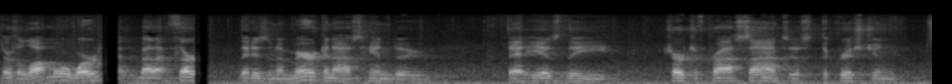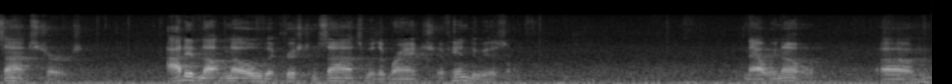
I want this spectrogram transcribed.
there's a lot more words by that third that is an Americanized Hindu that is the Church of Christ Scientists, the Christian Science Church. I did not know that Christian Science was a branch of Hinduism. Now we know. Um,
